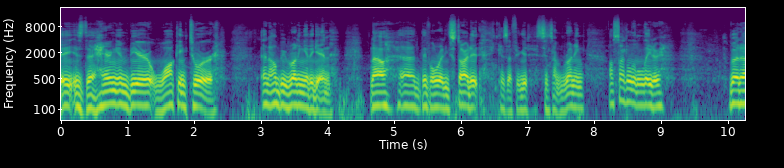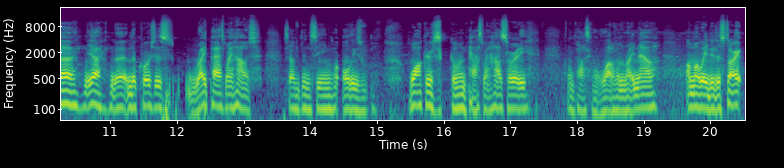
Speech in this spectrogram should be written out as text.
Today is the Herring and Beer walking tour and I'll be running it again. Now uh, they've already started because I figured since I'm running I'll start a little later. But uh, yeah, the, the course is right past my house. So I've been seeing all these walkers going past my house already. I'm passing a lot of them right now on my way to the start.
